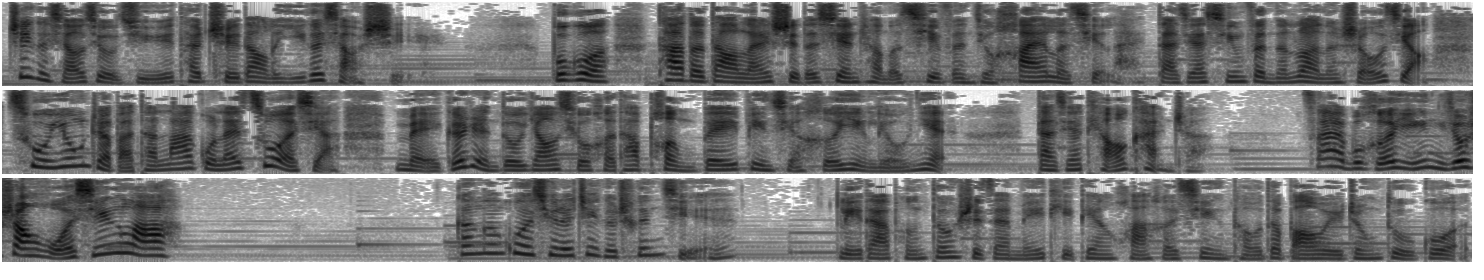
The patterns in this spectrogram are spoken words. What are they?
这个小酒局他迟到了一个小时。不过他的到来使得现场的气氛就嗨了起来，大家兴奋的乱了手脚，簇拥着把他拉过来坐下，每个人都要求和他碰杯，并且合影留念。大家调侃着：“再不合影，你就上火星了。”刚刚过去的这个春节。李大鹏都是在媒体电话和镜头的包围中度过的。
